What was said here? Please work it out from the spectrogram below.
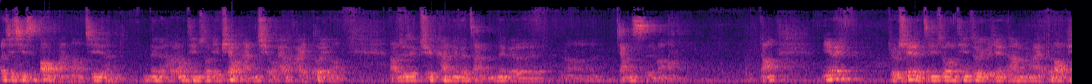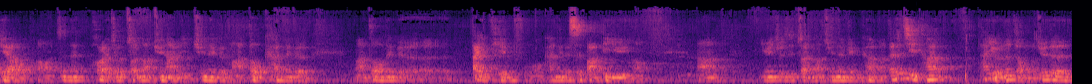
而且其实爆满哦，其实很那个好像听说一票难求，还要排队哦，然后就是去看那个展那个呃僵尸嘛哈，然后因为。有些人听说，听说有些人他买不到票哦，真的，后来就转往去哪里？去那个麻豆看那个麻豆那个代天府，看那个十八地狱哦，啊，因为就是转往去那边看嘛。但是其实他他有那种，我觉得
